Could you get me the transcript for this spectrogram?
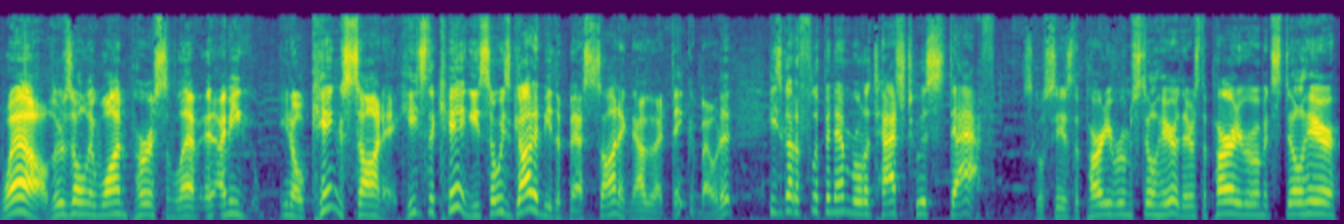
Well, there's only one person left. And I mean, you know, King Sonic. He's the king. He's so he's got to be the best Sonic now that I think about it. He's got a flippin' emerald attached to his staff. Let's go see is the party room still here? There's the party room. It's still here.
